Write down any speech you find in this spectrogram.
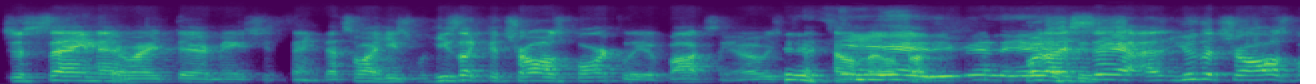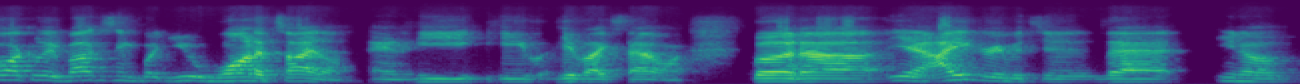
Just saying that right there makes you think. That's why he's he's like the Charles Barkley of boxing. I always tell him, yeah, really but is. I say uh, you're the Charles Barkley of boxing, but you want a title, and he he he likes that one. But uh, yeah, I agree with you that you know,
